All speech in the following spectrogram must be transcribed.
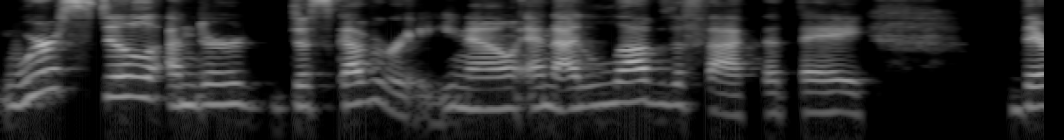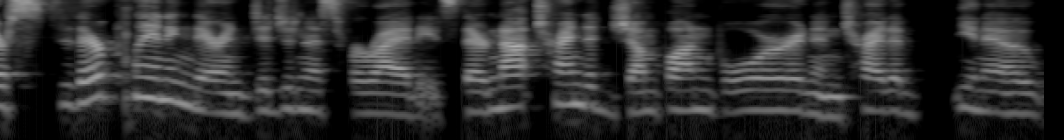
we're still under discovery, you know, and I love the fact that they they're they're planting their indigenous varieties. They're not trying to jump on board and try to you know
